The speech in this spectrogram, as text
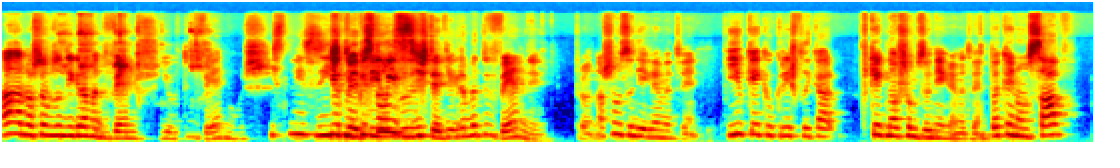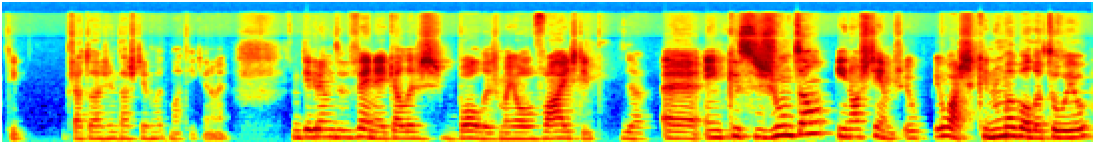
Ah, nós somos um diagrama de Vênus. E eu, de Vênus? Isso não existe, eu, tipo, isso não existe, é diagrama de Venn. Pronto, nós somos um diagrama de Venn. E o que é que eu queria explicar? Porquê é que nós somos um diagrama de Venn? Para quem não sabe, tipo, já toda a gente acha que teve matemática, não é? O diagrama de Venn é aquelas bolas meio ovais, tipo, Yeah. ah, em que se juntam e nós temos. Eu, eu acho que numa bola estou eu,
